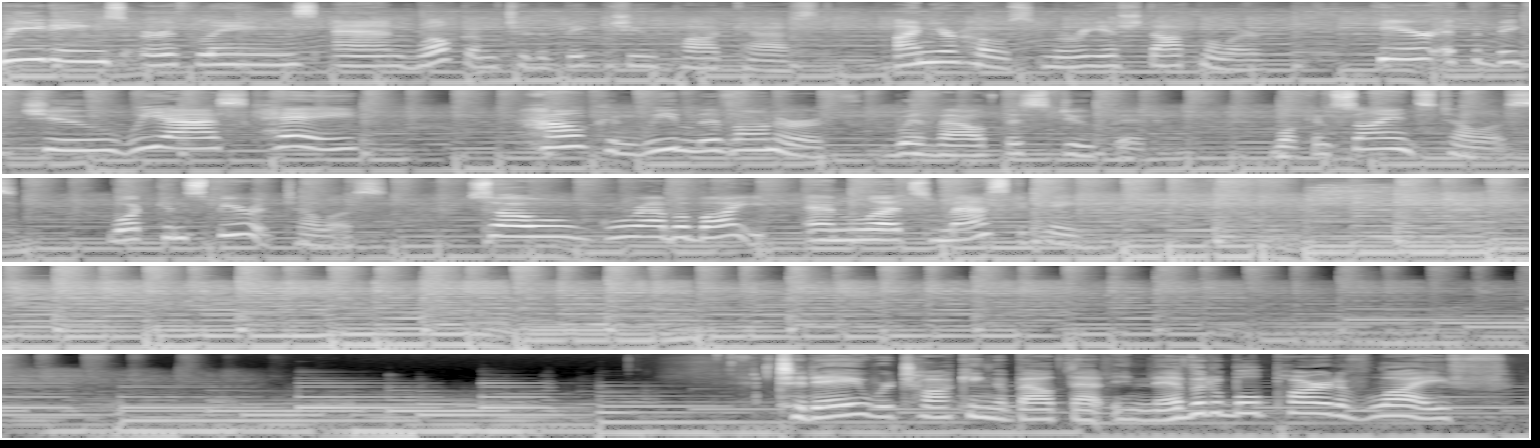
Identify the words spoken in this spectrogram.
Greetings, Earthlings, and welcome to the Big Chew Podcast. I'm your host, Maria Stockmuller. Here at the Big Chew, we ask hey, how can we live on Earth without the stupid? What can science tell us? What can spirit tell us? So grab a bite and let's masticate. Today we're talking about that inevitable part of life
